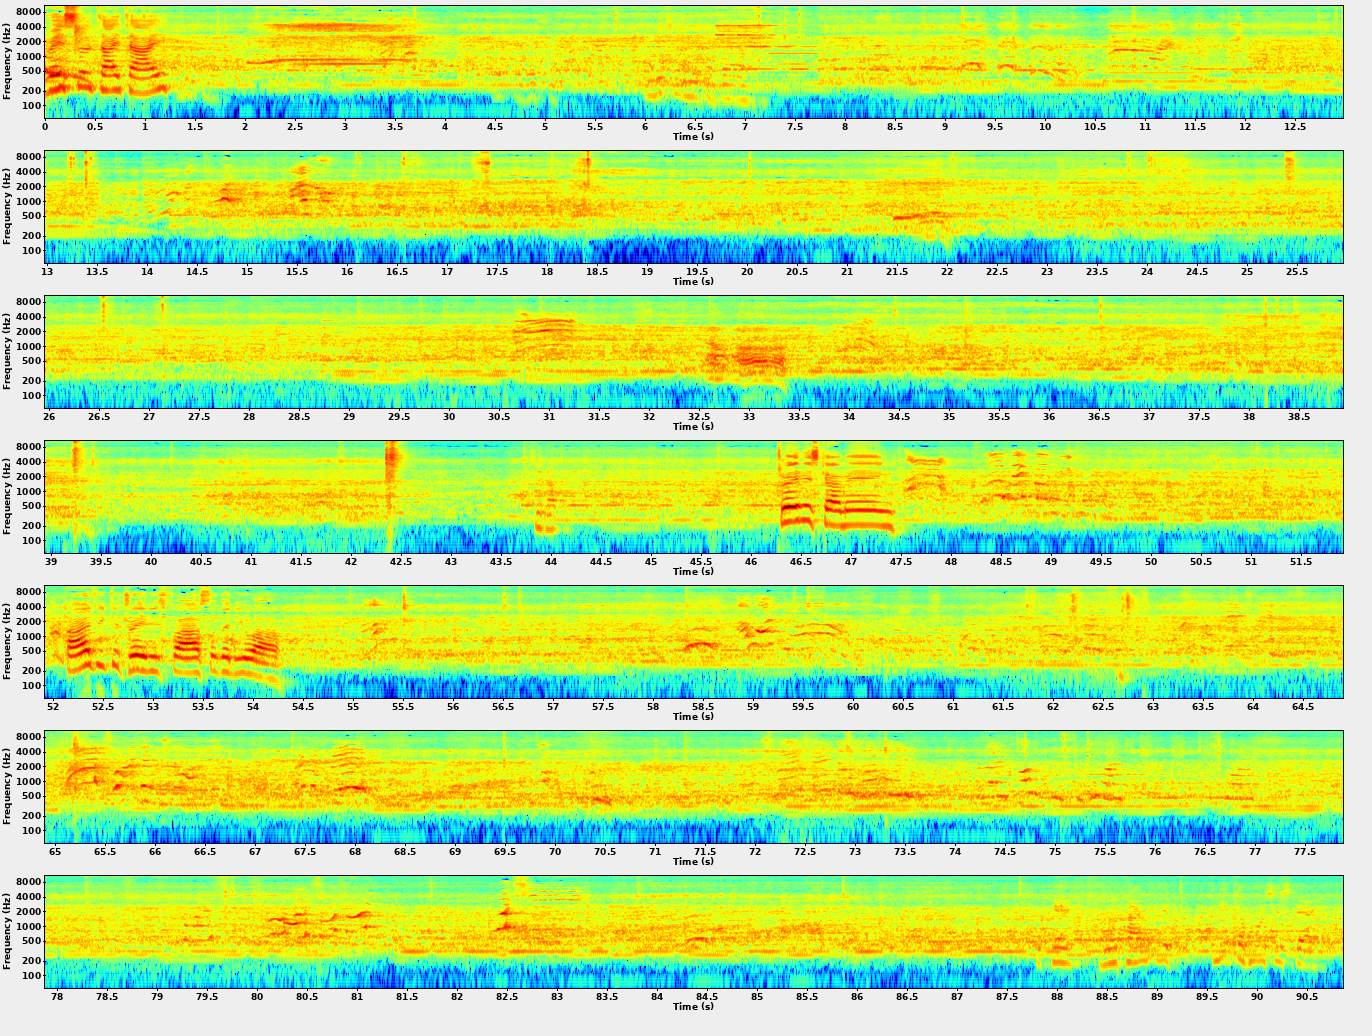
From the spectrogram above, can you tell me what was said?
whistle? Tie, tie. Train is coming. I think the train is faster than you are. Okay, we'll kindly leave the horses there.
